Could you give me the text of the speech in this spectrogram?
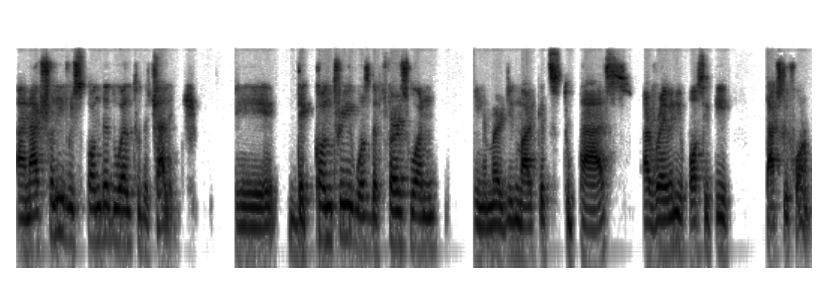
and actually responded well to the challenge. Uh, the country was the first one in emerging markets to pass a revenue positive tax reform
